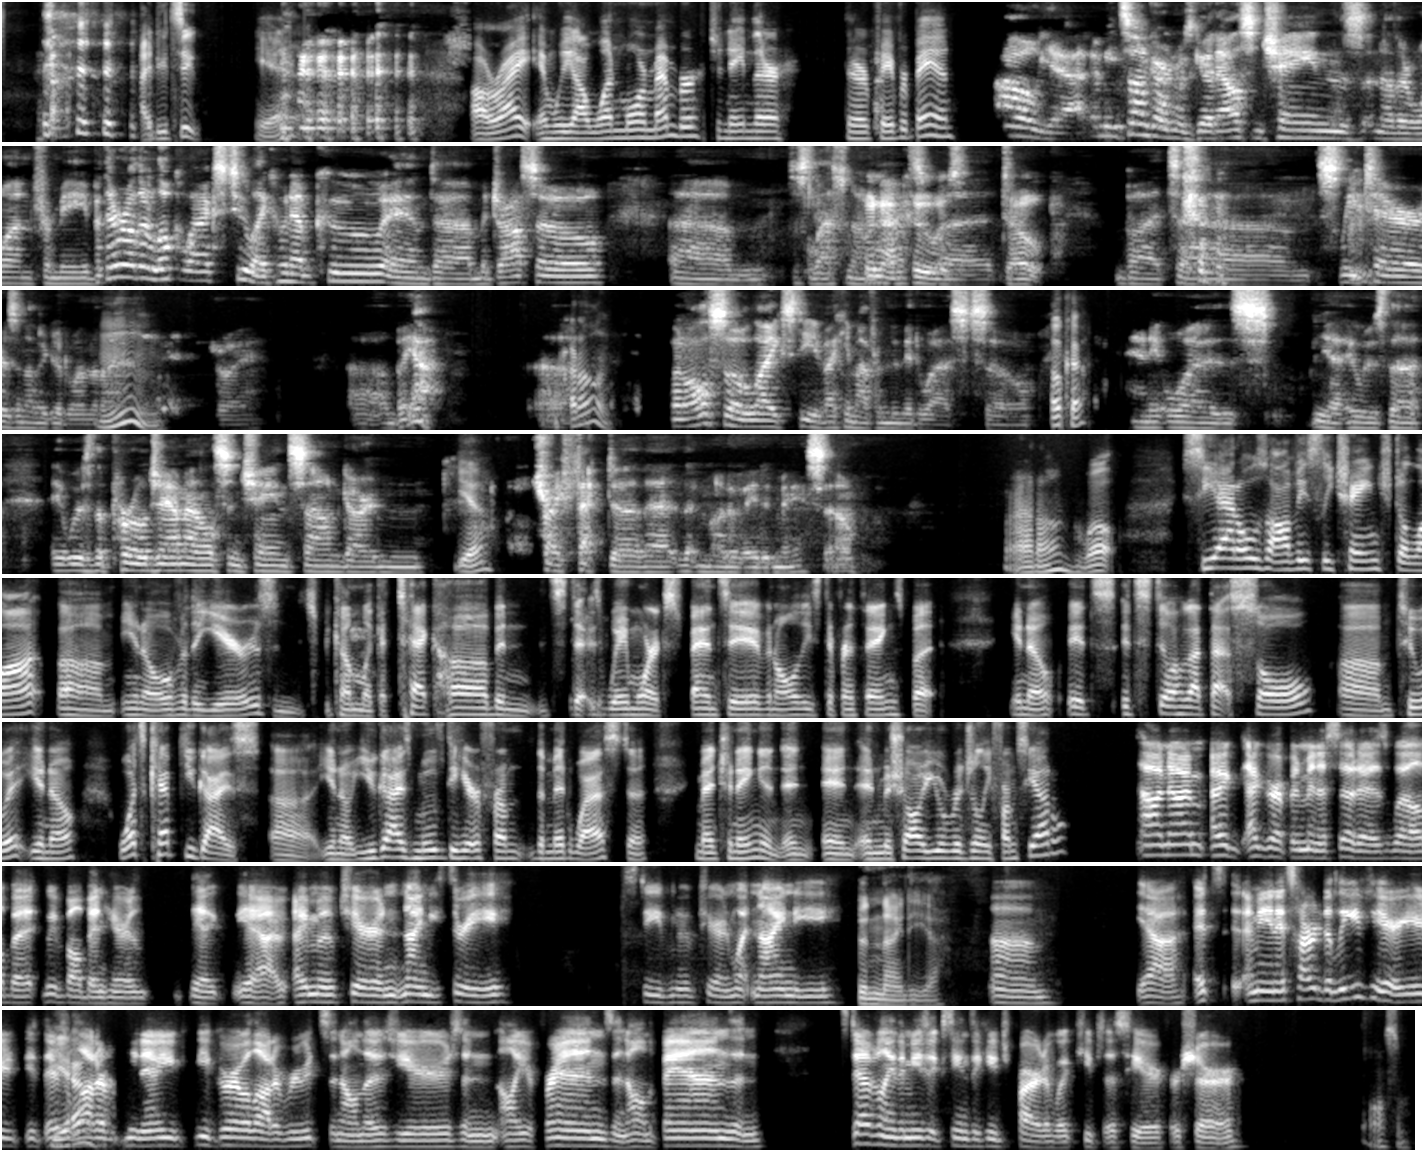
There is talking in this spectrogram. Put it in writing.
I do too. Yeah. All right. And we got one more member to name their their favorite band. Oh yeah, I mean Soundgarden was good. Alice in Chains, another one for me. But there were other local acts too, like Hunab Ku and uh, Madraso. Um, just less known. Hunab acts, Ku was but, dope. but um, Sleep Terror is another good one that Mm, I enjoy. Um, but yeah, uh, right on. but also like Steve, I came out from the Midwest, so Okay. and it was yeah, it was the it was the Pearl Jam, Alice in Chains, Soundgarden Yeah. trifecta that that motivated me. So Right on. Well, Seattle's obviously changed a lot, um, you know, over the years, and it's become like a tech hub, and it's, it's way more expensive, and all these different things. But you know, it's it's still got that soul um, to it. You know, what's kept you guys? Uh, you know, you guys moved here from the Midwest, uh, mentioning, and and and and Michelle, are you originally from Seattle? Oh no, I'm, I I grew up in Minnesota as well, but we've all been here. Yeah, yeah. I I moved here in '93. Steve moved here in what '90. In 90, yeah. Um, yeah, it's. I mean, it's hard to leave here. You there's Yeah. a lot of you know you, you grow a lot of roots in all those years and all your friends and all the bands and it's definitely the music scene's a huge part of what keeps us here for sure. Awesome.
